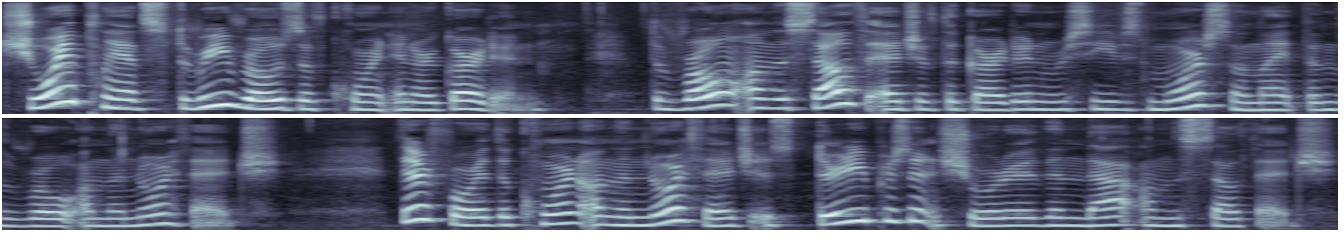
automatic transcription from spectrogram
Joy plants three rows of corn in her garden. The row on the south edge of the garden receives more sunlight than the row on the north edge. Therefore, the corn on the north edge is 30% shorter than that on the south edge.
